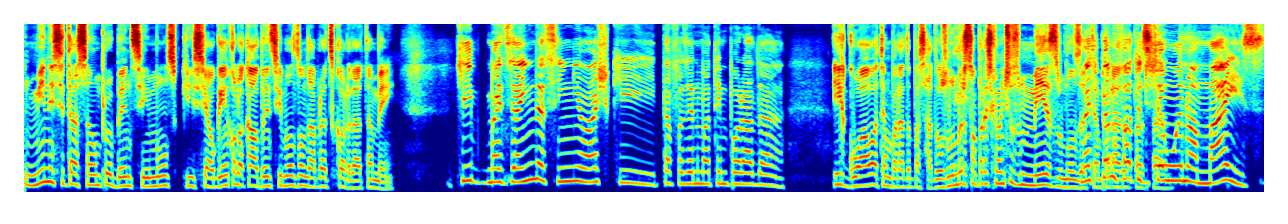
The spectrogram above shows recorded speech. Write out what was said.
mini citação pro Ben Simmons, que se alguém colocar o Ben Simmons não dá para discordar também. Que, mas ainda assim, eu acho que tá fazendo uma temporada igual à temporada passada. Os números são praticamente os mesmos da temporada passada. Mas pelo fato passada. de ser um ano a mais,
